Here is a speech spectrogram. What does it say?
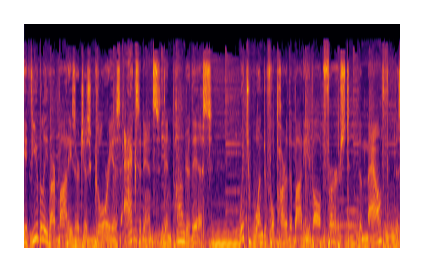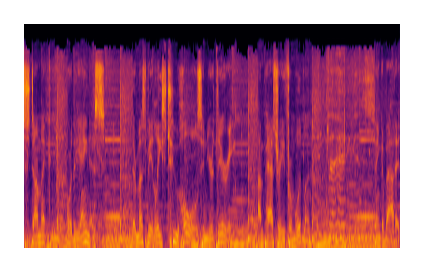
If you believe our bodies are just glorious accidents, then ponder this. Which wonderful part of the body evolved first? The mouth, the stomach, or the anus? There must be at least two holes in your theory. I'm Pastor Eve from Woodland. Think about it.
